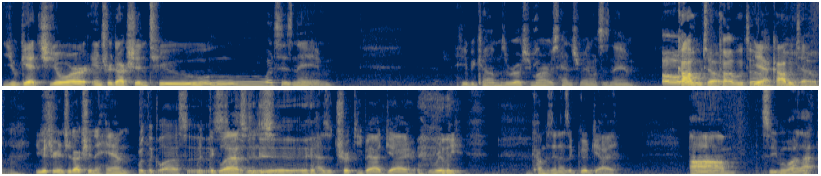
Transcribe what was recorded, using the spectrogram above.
you get your introduction to what's his name? He becomes Orochimaru's henchman. What's his name? Oh, Kabuto. Kabuto. Yeah, Kabuto. You get your introduction to him With the glasses. with the glasses Yeah. as a tricky bad guy. Really comes in as a good guy. Um, so you move on to that.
